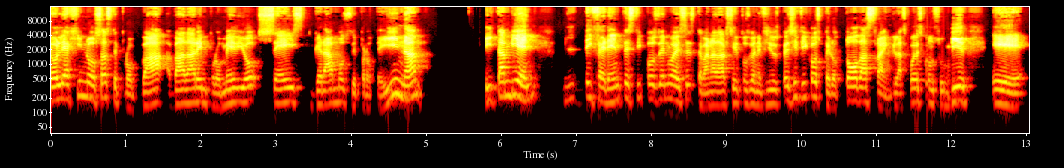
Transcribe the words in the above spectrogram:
oleaginosas te va, va a dar en promedio 6 gramos de proteína, y también diferentes tipos de nueces te van a dar ciertos beneficios específicos, pero todas traen, las puedes consumir eh,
